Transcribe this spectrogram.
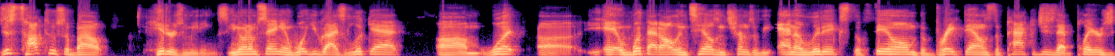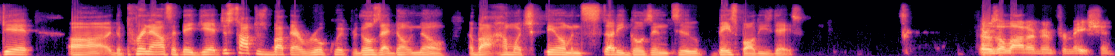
just talk to us about hitters meetings. You know what I'm saying, and what you guys look at, um, what uh, and what that all entails in terms of the analytics, the film, the breakdowns, the packages that players get, uh, the printouts that they get. Just talk to us about that real quick for those that don't know about how much film and study goes into baseball these days. There's a lot of information.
